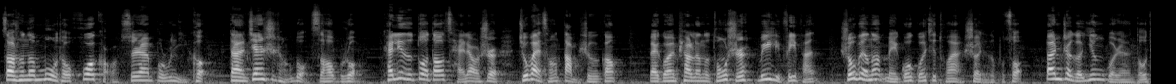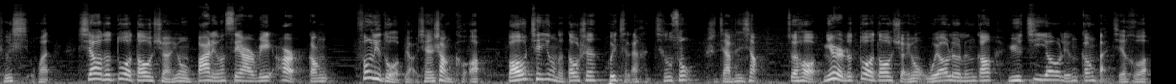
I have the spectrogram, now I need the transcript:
造成的木头豁口虽然不如尼克，但坚实程度丝毫不弱。凯利的剁刀材料是九百层大马士革钢，外观漂亮的同时威力非凡。手柄的美国国旗图案设计的不错，班这个英国人都挺喜欢。西奥的剁刀选用八零 CRV 二钢。锋利度表现尚可，薄且硬的刀身挥起来很轻松，是加分项。最后，尼尔的剁刀选用五幺六零钢与 G 幺零钢板结合，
